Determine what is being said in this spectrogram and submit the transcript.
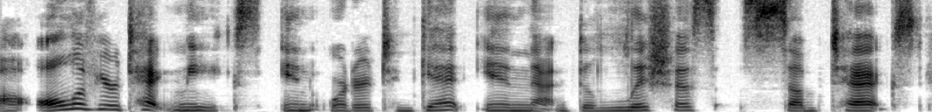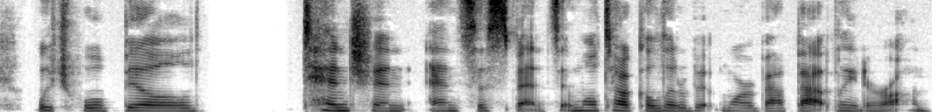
uh, all of your techniques in order to get in that delicious subtext, which will build tension and suspense. And we'll talk a little bit more about that later on.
